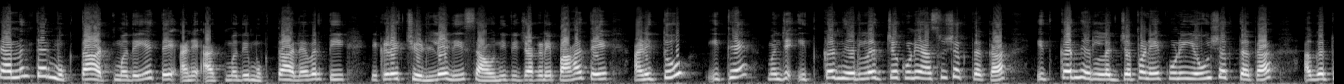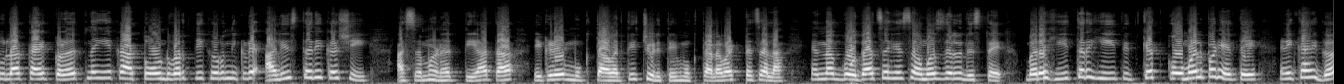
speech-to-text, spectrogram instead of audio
त्यानंतर मुक्ता आतमध्ये येते आणि आतमध्ये मुक्ता आल्यावरती इकडे चिडलेली सावनी तिच्याकडे पाहते आणि तू इथे म्हणजे इतकं निर्लज्ज कुणी असू शकतं का? इतकं निर्लज्जपणे कुणी येऊ शकतं का? अगं तुला काय कळत नाहीये का? तोंड वरती करून इकडे आलीस तरी कशी? असं म्हणत ती आता इकडे मुक्तावरती चिडते. मुक्ताला वाटतं चला यांना गोदाचं हे समजलेलं दिसतंय. बरं ही तर ही तितक्यात कोमल पण येते. आणि काय ग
